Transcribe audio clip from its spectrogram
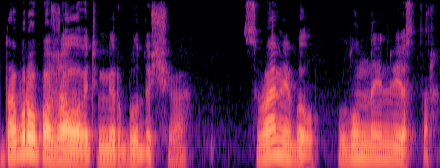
Добро пожаловать в мир будущего! С вами был Лунный Инвестор.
